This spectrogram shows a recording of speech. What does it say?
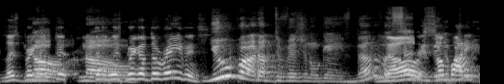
Let's bring No, up the, no. let's bring up the Ravens. You brought up divisional games. None of us No, somebody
